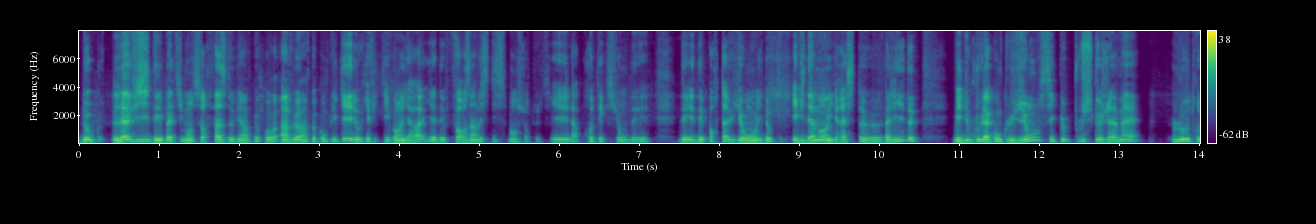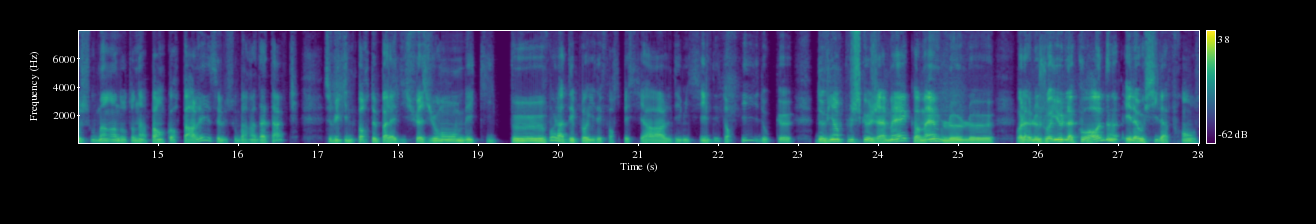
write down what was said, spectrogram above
Donc, la vie des bâtiments de surface devient un peu, un peu, compliquée. Donc, effectivement, il y, a, il y, a, des forts investissements sur tout ce qui est la protection des, des, des porte-avions. Et donc, évidemment, ils restent euh, valides. Mais du coup, la conclusion, c'est que plus que jamais, L'autre sous-marin dont on n'a pas encore parlé, c'est le sous-marin d'attaque, celui qui ne porte pas la dissuasion, mais qui peut voilà, déployer des forces spéciales, des missiles, des torpilles. Donc, euh, devient plus que jamais quand même le, voilà, le joyeux de la couronne. Et là aussi, la France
